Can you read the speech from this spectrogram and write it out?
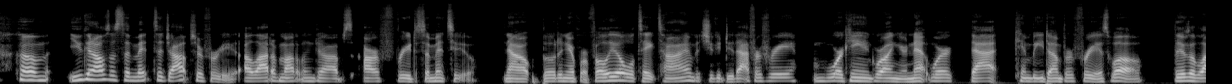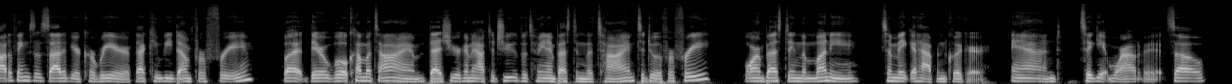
um, you can also submit to jobs for free. A lot of modeling jobs are free to submit to. Now, building your portfolio will take time, but you could do that for free. Working and growing your network, that can be done for free as well. There's a lot of things inside of your career that can be done for free, but there will come a time that you're going to have to choose between investing the time to do it for free or investing the money to make it happen quicker and to get more out of it. So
